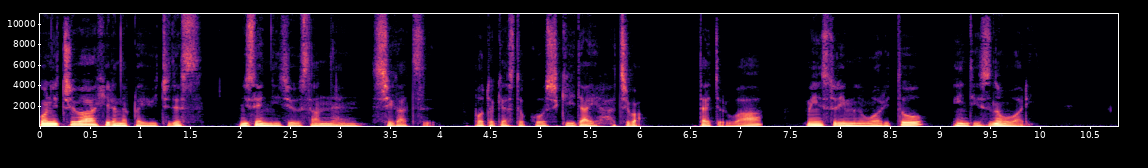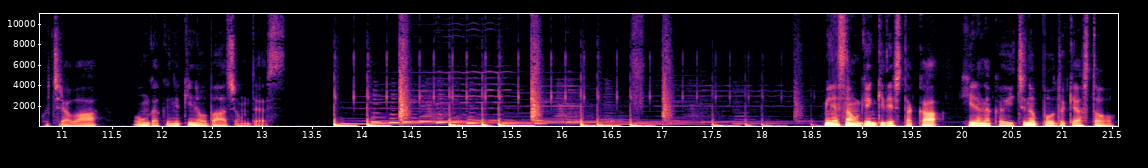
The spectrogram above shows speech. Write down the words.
こんにちは、平中祐一です。2023年4月、ポッドキャスト公式第8話。タイトルは、メインストリームの終わりとインディーズの終わり。こちらは音楽抜きのバージョンです。皆さんお元気でしたか？平中祐一のポッドキャスト。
